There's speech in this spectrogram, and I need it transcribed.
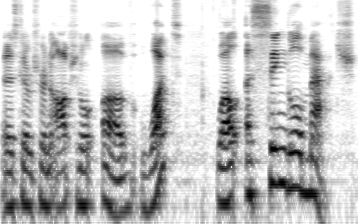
and it's going to return an optional of what? Well, a single match.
